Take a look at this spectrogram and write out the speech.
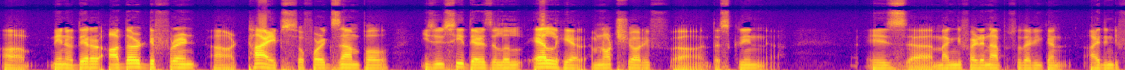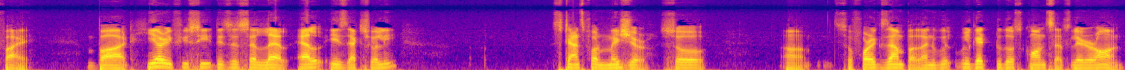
uh, you know there are other different uh, types. So for example as you see there is a little L here. I'm not sure if uh, the screen is uh, magnified enough so that you can identify but here if you see this is a L. L is actually stands for measure. So um, so for example and we'll, we'll get to those concepts later on.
